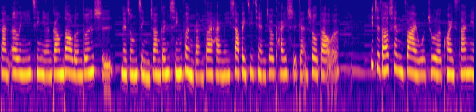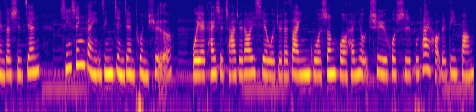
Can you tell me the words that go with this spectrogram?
但2017年刚到伦敦时，那种紧张跟兴奋感在还没下飞机前就开始感受到了。一直到现在，我住了快三年的时间，新鲜感已经渐渐褪去了。我也开始察觉到一些我觉得在英国生活很有趣或是不太好的地方。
